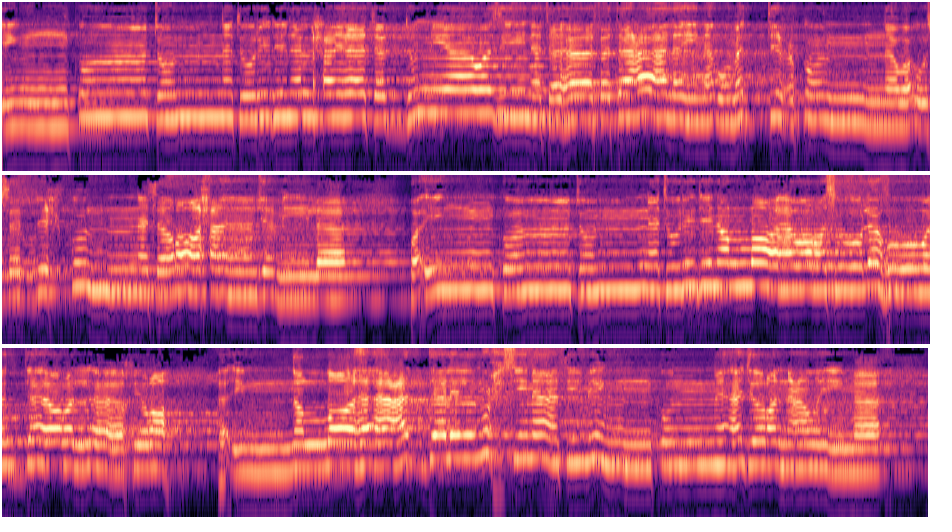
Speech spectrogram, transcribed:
إن كنتن تردن الحياة الدنيا وزينتها فتعالين أمتعكن وأسرحكن سراحا جميلا وإن كنتن تردن الله ورسوله والدار الآخرة فإن الله أعد للمحسنات منكن أجرا عظيما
